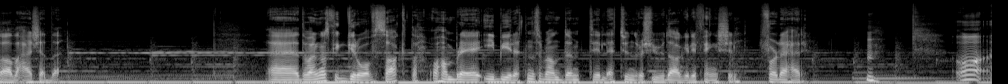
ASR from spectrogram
da det her skjedde. Eh, det var en ganske grov sak, da, og han ble i byretten så ble han dømt til 120 dager i fengsel for det her. Mm. Og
